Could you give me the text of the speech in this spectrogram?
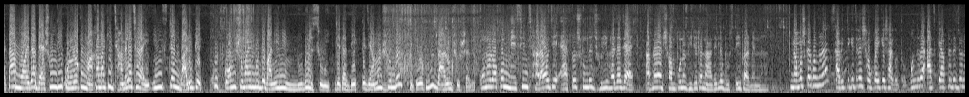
আটা ময়দা, বেসন দিয়ে কোনো রকম মাখামাখি ঝামেলা ছাড়াই ইনস্ট্যান্ট বাড়িতে খুব কম সময়ের মধ্যে বানিয়ে নিন নুডলস চুরি যেটা দেখতে যেমন সুন্দর, খেতেও কিন্তু দারুণ সুস্বাদু। কোনো রকম মেশিন ছাড়াও যে এত সুন্দর ঝুড়ি ভাজা যায়, আপনারা সম্পূর্ণ ভিডিওটা না দেখলে বুঝতেই পারবেন না। নমস্কার বন্ধুরা, সাবিত্রী কিচেনে সবাইকে স্বাগত। বন্ধুরা, আজকে আপনাদের জন্য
